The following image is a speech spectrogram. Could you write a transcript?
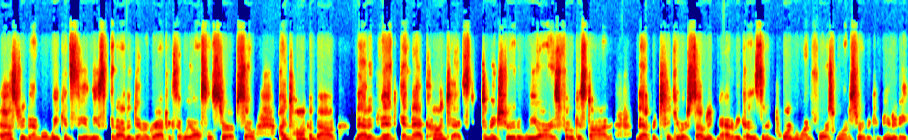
faster than what we can see, at least in other demographics that we also serve. So I talk about that event in that context to make sure that we are as focused on that particular subject matter because it's an important one for us. We want to serve the community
